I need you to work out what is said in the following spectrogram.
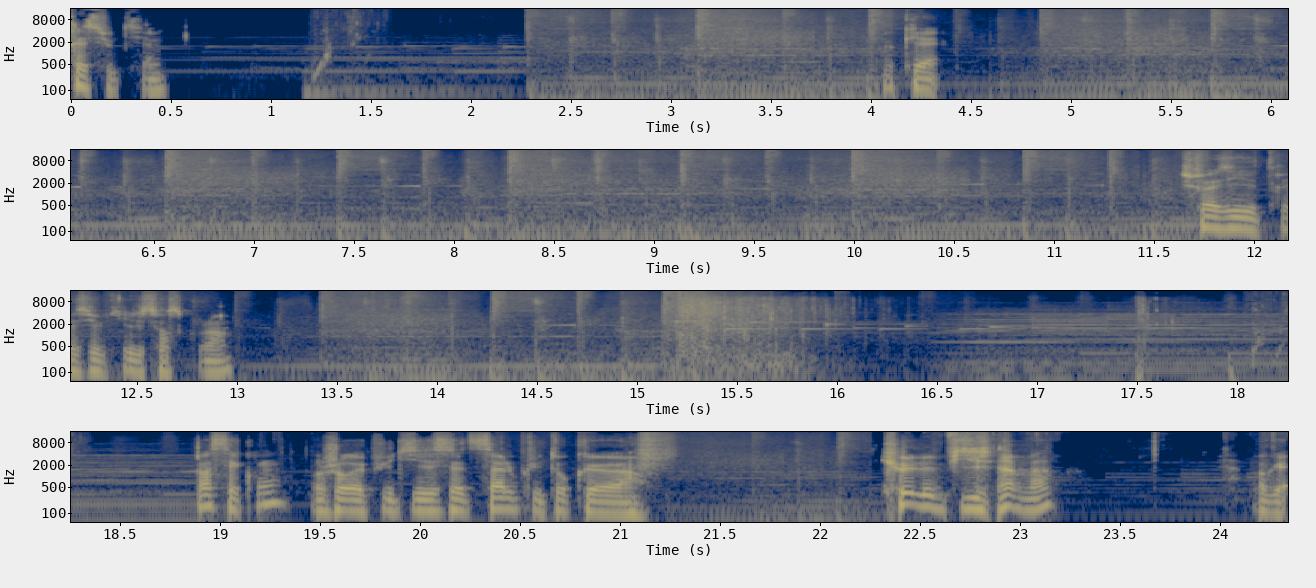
Très subtil. Ok. Choisis d'être très subtil sur ce coup-là. Ah c'est con, j'aurais pu utiliser cette salle plutôt que que le pyjama. Ok.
